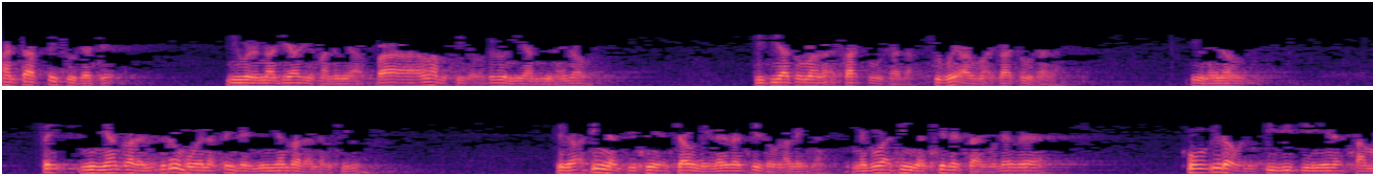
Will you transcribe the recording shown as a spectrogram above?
အန္တပိတ်ဆိုတတ်တဲ့နိဝရဏတရားတွေမှလည်းဘာမှမရှိတော့သူတို့နေရာမြင်နိုင်တော့ဒီတရားသုံးပါးကအစားထိုးထားတာသူ့ဘွဲအောင်ကအစားထိုးထားတာဒီလည်းတော့စိတ်ညဉ့်ညမ်းသွားတယ်သူတို့မဝင်တဲ့စိတ်လည်းညဉ့်ညမ်းသွားတာလည်းမရှိဘူး ဒီတော့အတိညာဖြစ်ခြင်းအကြောင်းတွေလည်းပဲပြည့်စုံလာလိမ့်မယ်ငါကအတိညာဖြစ်တဲ့စာကိုလည်းပဲပို့ပြီးတော့လို့ကြည်ပြီးကြည်နေတဲ့ဆာမ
